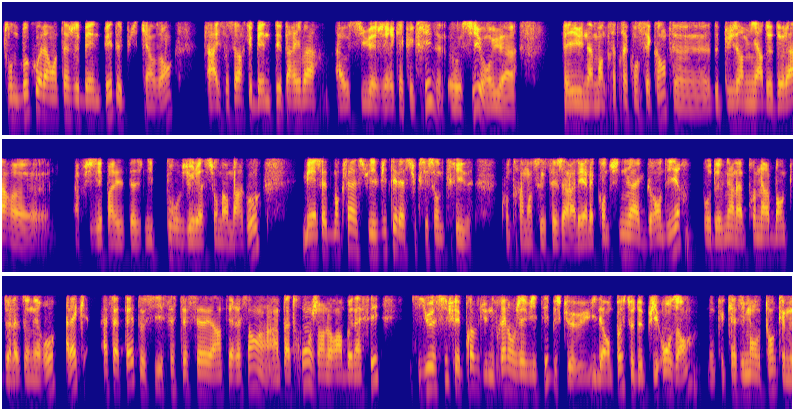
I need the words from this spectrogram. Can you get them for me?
tourne beaucoup à l'avantage de BNP depuis 15 ans. Alors il faut savoir que BNP Paribas a aussi eu à gérer quelques crises, eux aussi ont eu à payer une amende très très conséquente euh, de plusieurs milliards de dollars euh, infligés par les États-Unis pour violation d'embargo. Mais cette banque-là a su éviter la succession de crises, contrairement à ce que c'est Et elle a continué à grandir pour devenir la première banque de la zone euro, avec à sa tête aussi, c'est assez intéressant, un patron, Jean-Laurent Bonafé, qui lui aussi fait preuve d'une vraie longévité, puisqu'il est en poste depuis 11 ans, donc quasiment autant que M.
